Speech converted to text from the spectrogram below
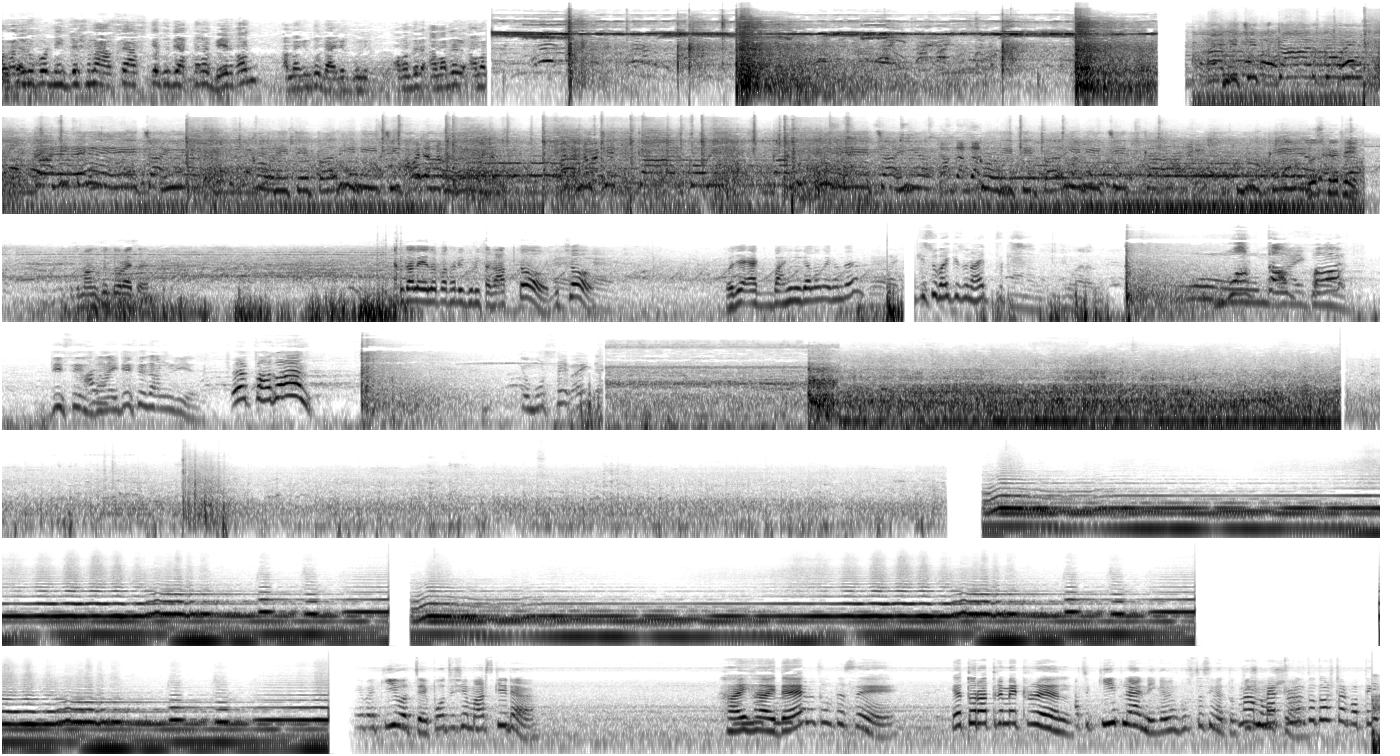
আমাদের উপর নির্দেশনা আছে আজকে যদি আপনারা বের হন আমরা কিন্তু ডাইরেক্ট গুলি আমাদের আমাদের আমাদের চিৎকার করে করিতে পারিনি চিৎকার। করে কাঁদিতে চাহিয়া করিতে পারিনি চিৎকার। বুকের দুষ্কৃতি। একটু মাংস দৌড়াইতে তাহলে এলো পাথারি গুড়ি রাত তো বুঝছ? ওই যে এক বাহিনী গেল না এখান থেকে? কিছু ভাই কিছু নাই। This is ভাই this is unreal. এ পাগল! কেউ মরছে? ভাই হচ্ছে পঁচিশে মার্চ কি এটা? হাই হাই দে চলতেছে। এত রাত্রে মেট্রো রেল। আচ্ছা কি প্ল্যানিং আমি বুঝতেছি না তো মেট্রো রেল তো দশটার পর থেকে।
